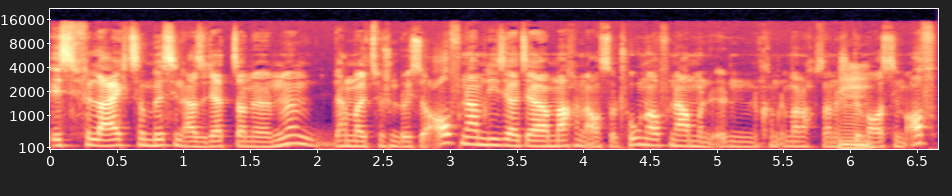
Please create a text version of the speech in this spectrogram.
ist vielleicht so ein bisschen, also der hat so eine, ne, haben halt zwischendurch so Aufnahmen, die sie halt ja machen, auch so Tonaufnahmen und dann kommt immer noch so eine Stimme aus dem Off.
